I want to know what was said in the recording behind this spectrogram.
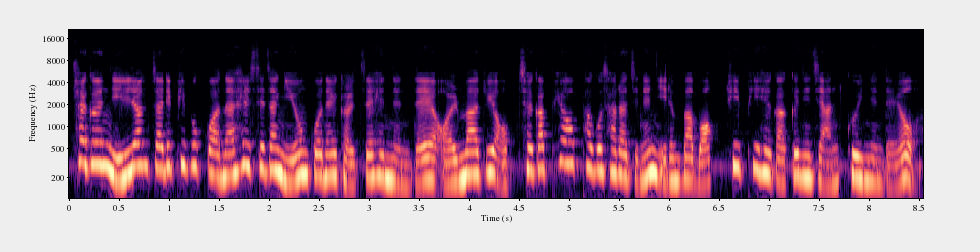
최근 1년짜리 피부과나 헬스장 이용권을 결제했는데 얼마 뒤 업체가 폐업하고 사라지는 이른바 먹튀 피해가 끊이지 않고 있는데요.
